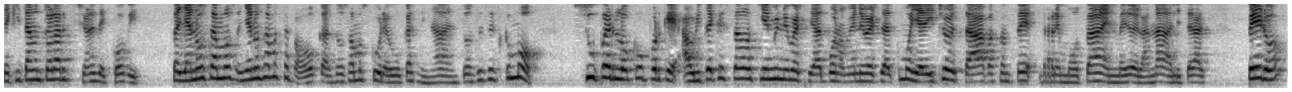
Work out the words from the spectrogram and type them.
Ya quitaron todas las restricciones de COVID. O sea, ya no usamos, ya no usamos tapabocas, no usamos cubrebocas ni nada. Entonces es como, súper loco porque ahorita que he estado aquí en mi universidad, bueno, mi universidad, como ya he dicho, está bastante remota en medio de la nada, literal. Pero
